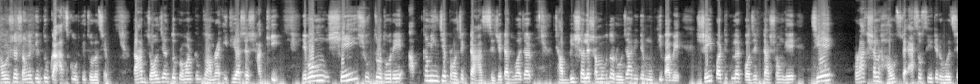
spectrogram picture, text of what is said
হাউসের সঙ্গে কিন্তু কাজ করতে চলেছে। তার জলজান্ত প্রমাণ কিন্তু আমরা ইতিহাসের সাক্ষী। এবং সেই সূত্র ধরে আপকামিং যে প্রজেক্টটা আসছে, যেটা দু ছাব্বিশ সালে সম্ভবত রোজার ঈদে মুক্তি পাবে, সেই পার্টিকুলার প্রজেক্টটার সঙ্গে যে প্রোডাকশন হাউসটা অ্যাসোসিয়েটেড হয়েছে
